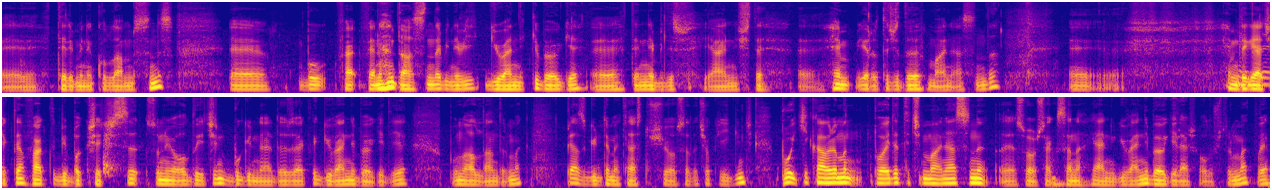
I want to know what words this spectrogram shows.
e, terimini kullanmışsınız. E, bu Fener de aslında bir nevi güvenlikli bölge e, denilebilir. Yani işte e, hem yaratıcılığı manasında e, hem de gerçekten farklı bir bakış açısı sunuyor olduğu için bugünlerde özellikle güvenli bölge diye bunu adlandırmak biraz gündeme ters düşüyor olsa da çok ilginç. Bu iki kavramın Poedat için manasını e, sorsak sana yani güvenli bölgeler oluşturmak ve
